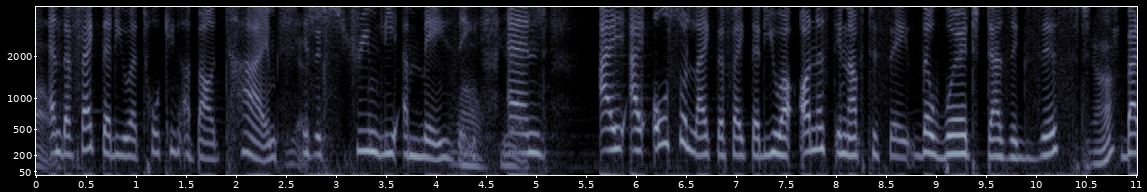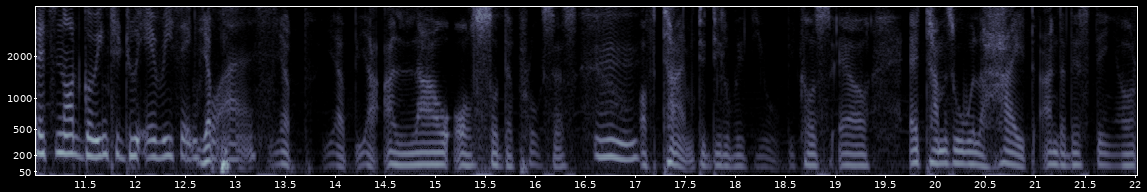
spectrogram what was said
Wow. And the fact that you are talking about time is extremely amazing. Wow. And I, I also like the fact that you are honest enough to say the word does exist, Yeah. but it's not going to do everything Yep. for us. Yep, yep, yeah. Allow also the process Mm. of time to deal with you because uh, at times we will hide under this thing. Or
